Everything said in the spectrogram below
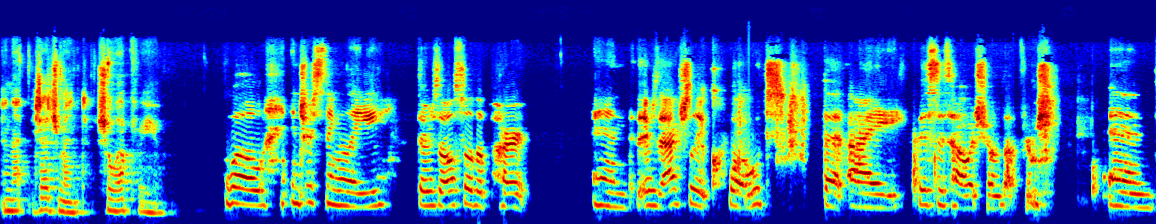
and that judgment show up for you? Well, interestingly, there's also the part, and there's actually a quote that I, this is how it shows up for me. And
